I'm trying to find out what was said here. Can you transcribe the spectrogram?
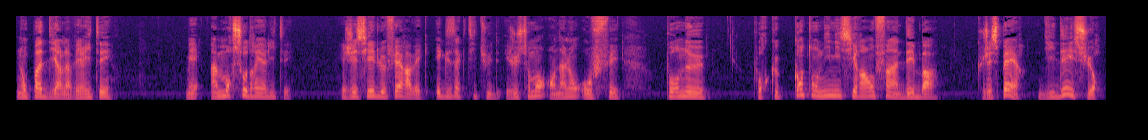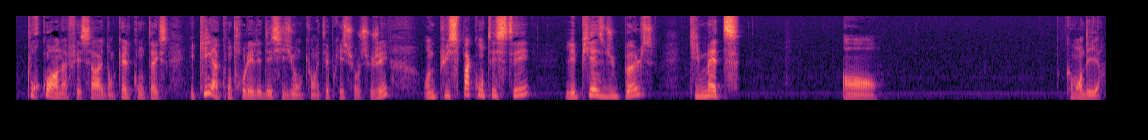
non pas de dire la vérité, mais un morceau de réalité. Et j'ai essayé de le faire avec exactitude et justement en allant aux faits pour ne pour que quand on initiera enfin un débat que j'espère, d'idées sur pourquoi on a fait ça dans quel contexte et qui a contrôlé les décisions qui ont été prises sur le sujet, on ne puisse pas contester les pièces du Pulse qui mettent en. Comment dire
